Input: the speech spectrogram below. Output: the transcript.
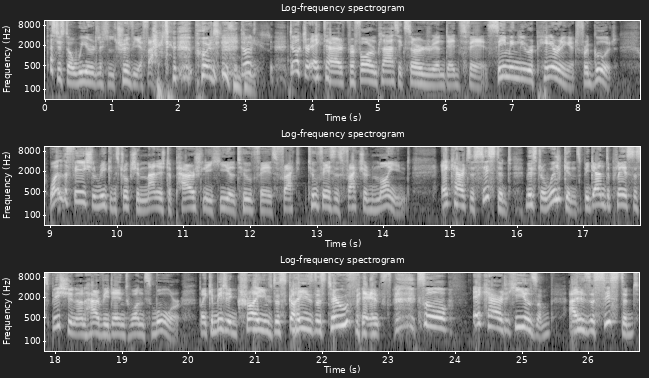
that's just a weird little trivia fact. but doc- Dr. Eckhart performed plastic surgery on Dent's face, seemingly repairing it for good. While the facial reconstruction managed to partially heal Two-Face frac- Two-Face's fractured mind, Eckhart's assistant, Mr. Wilkins, began to place suspicion on Harvey Dent once more by committing crimes disguised as Two-Face. So, Eckhart heals him, and his assistant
